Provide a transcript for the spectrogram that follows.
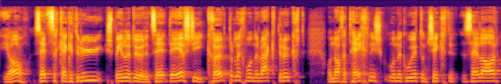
ja, setzt sich gegen drei Spieler durch. Der erste körperlich, wo er wegdrückt, und nachher technisch, wo er gut und schickt Selar.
